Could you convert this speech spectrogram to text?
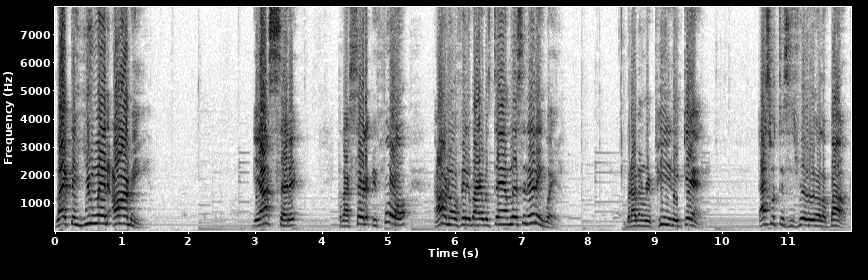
like the UN Army. Yeah, I said it. Because I said it before. I don't know if anybody was damn listening anyway. But I'm going to repeat it again. That's what this is really all about.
